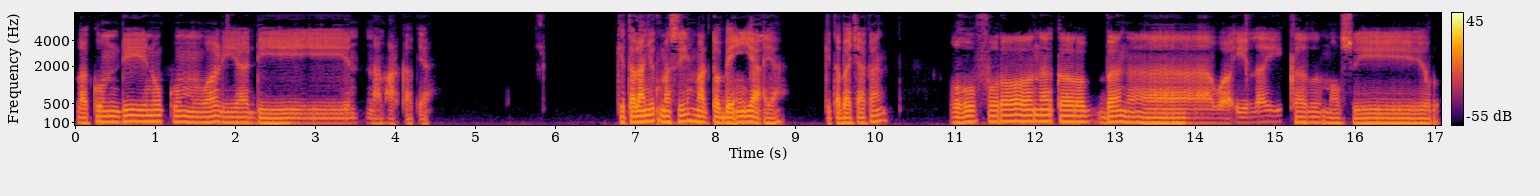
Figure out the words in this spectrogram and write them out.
lakum dinukum waliyadin enam harkat ya kita lanjut masih martobe'iyya ya kita bacakan Ghufranaka Rabbana wa ilaikal masir.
